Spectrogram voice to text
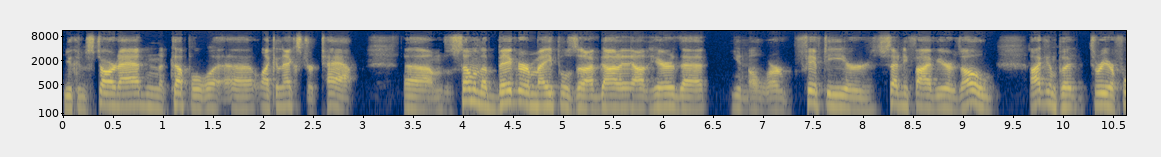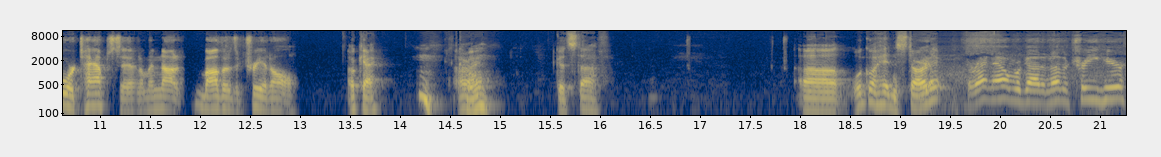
you can start adding a couple, uh, like an extra tap. Um, some of the bigger maples that I've got out here that, you know, are 50 or 75 years old, I can put three or four taps in them and not bother the tree at all. Okay. Hmm, all cool. right. Good stuff. Uh, we'll go ahead and start it. So right now we've got another tree here.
